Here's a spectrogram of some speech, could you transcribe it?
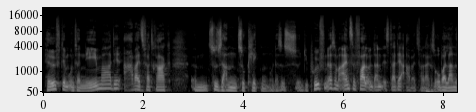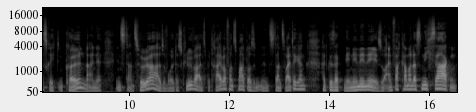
hilft dem Unternehmer, den Arbeitsvertrag ähm, zusammenzuklicken. Und das ist, die prüfen das im Einzelfall und dann ist da der Arbeitsvertrag. Das Oberlandesgericht in Köln, eine Instanz höher, also Wolters Klüver als Betreiber von Smart Law sind eine Instanz weitergegangen, hat gesagt, nee, nee, nee, nee, so einfach kann man das nicht sagen.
